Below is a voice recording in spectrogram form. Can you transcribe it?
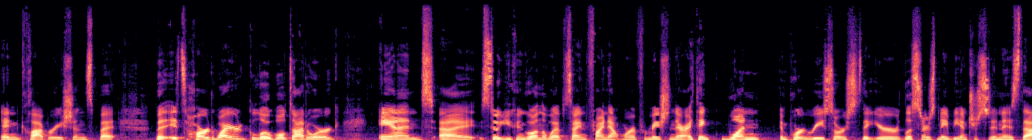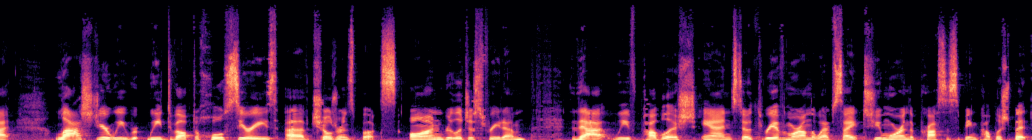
and collaborations. But but it's hardwiredglobal.org, and uh, so you can go on the website and find out more information there. I think one important resource that your listeners may be interested in is that last year we we developed a whole series of children's books on religious freedom that we've published. And so three of them are on the website, two more in the process of being published. But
